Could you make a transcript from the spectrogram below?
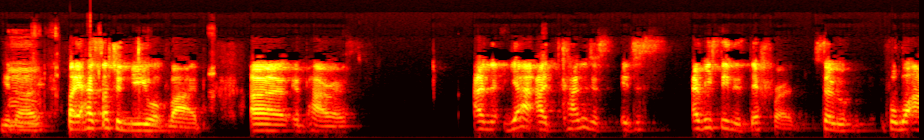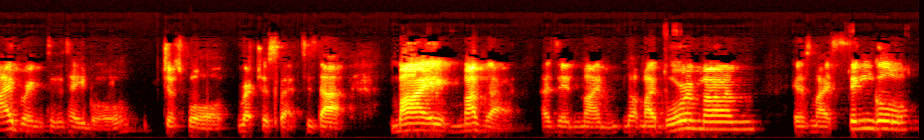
you know, but it has such a New York vibe uh, in Paris. And yeah, I kind of just it just every scene is different. So for what I bring to the table, just for retrospect, is that my mother, as in my not my born mum, is my single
